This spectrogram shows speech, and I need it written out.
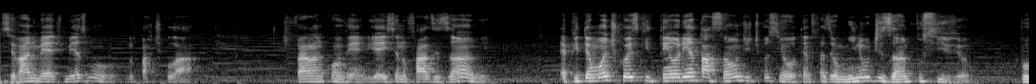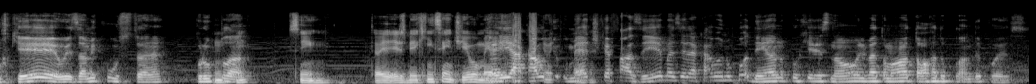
você vai no médico mesmo no particular vai lá no convênio e aí você não faz exame, é porque tem um monte de coisa que tem orientação de tipo assim, eu tento fazer o mínimo de exame possível. Porque o exame custa, né? Pro uhum. plano. Sim. Então eles meio que incentivam o médico. E aí acaba que o médico quer fazer, mas ele acaba não podendo, porque senão ele vai tomar uma torra do plano depois.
